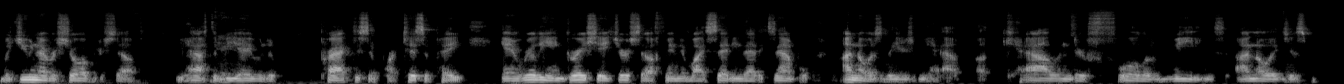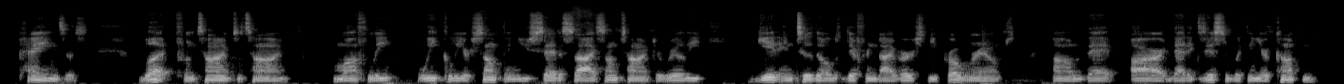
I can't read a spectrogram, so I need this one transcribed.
but you never show up yourself. You have to be able to practice and participate and really ingratiate yourself in it by setting that example. I know as leaders we have a calendar full of meetings. I know it just pains us. But from time to time, monthly, weekly, or something, you set aside some time to really get into those different diversity programs um, that are that existed within your company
